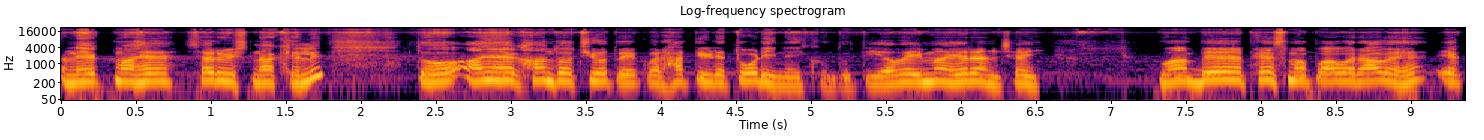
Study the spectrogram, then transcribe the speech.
અને એકમાં છે સર્વિસ નાખેલી. તો અહીંયા એક હાંધો થયો તો એકવાર હાથીડે તોડી નાખ્યું હતું. તે હવે એમાં હેરાન છે. વાં બે ફેસમાં પાવર આવે છે એક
